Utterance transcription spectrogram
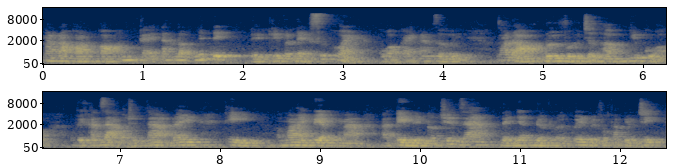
mà nó còn có những cái tác động nhất định đến cái vấn đề sức khỏe của các anh nam giới. Do đó, đối với trường hợp như của vị khán giả của chúng ta ở đây, thì ngoài việc mà à, tìm đến các chuyên gia để nhận được lời khuyên về phương pháp điều trị,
